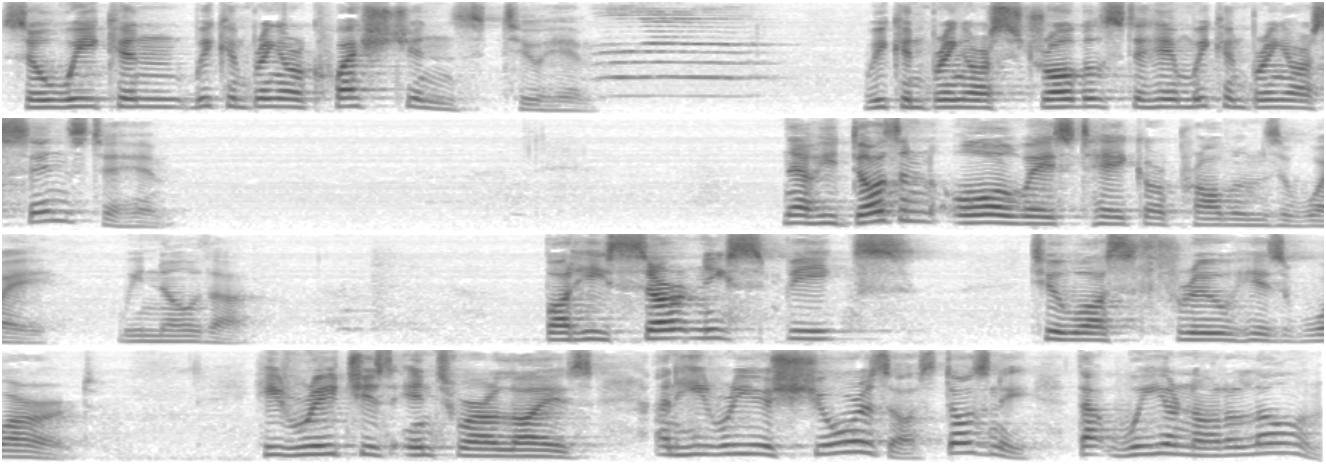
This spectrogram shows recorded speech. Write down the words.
So we can, we can bring our questions to Him. We can bring our struggles to Him. We can bring our sins to Him. Now, He doesn't always take our problems away. We know that. But He certainly speaks to us through His Word. He reaches into our lives and He reassures us, doesn't He, that we are not alone.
